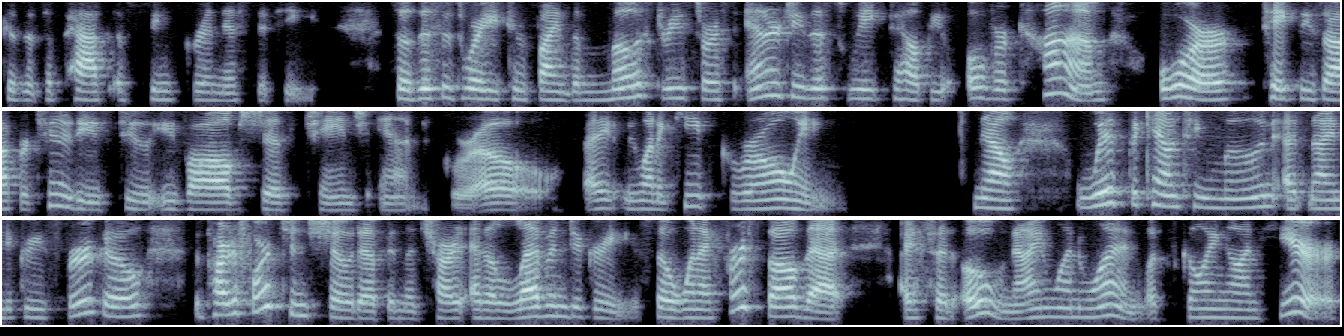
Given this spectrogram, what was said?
because it's a path of synchronicity so this is where you can find the most resource energy this week to help you overcome or take these opportunities to evolve, shift, change, and grow, right? We want to keep growing. Now, with the counting moon at nine degrees Virgo, the part of fortune showed up in the chart at 11 degrees. So when I first saw that, I said, oh, 911, what's going on here?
